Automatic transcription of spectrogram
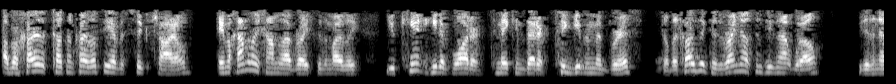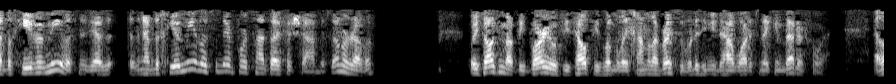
Let's say you have a sick child. A machamalikam love rice to the Mali. You can't heat up water to make him better, to give him a bris. Because right now, since he's not well, he doesn't have the chiv of milah. Since he has, doesn't have the chiv of milah, so therefore it's not day for Shabbos. I'm a Rava. What are you talking about? Vibario, if he's healthy, what does he need the hot water to make him better for? When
